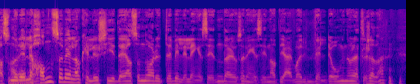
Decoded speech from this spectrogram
Altså Når det gjelder han, så vil jeg nok heller si det. altså Nå er det ikke veldig lenge siden. Det er jo så lenge siden at jeg var veldig ung når dette skjedde.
